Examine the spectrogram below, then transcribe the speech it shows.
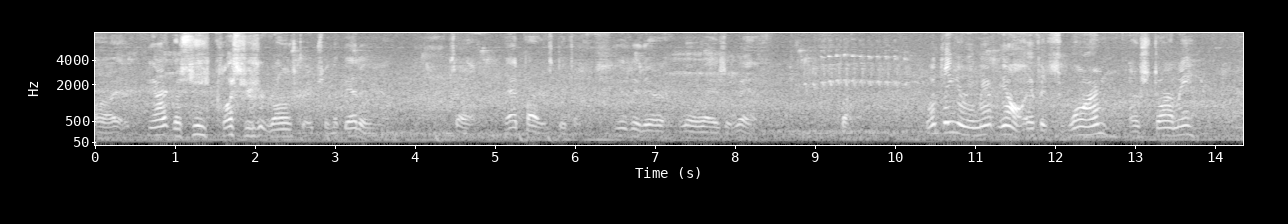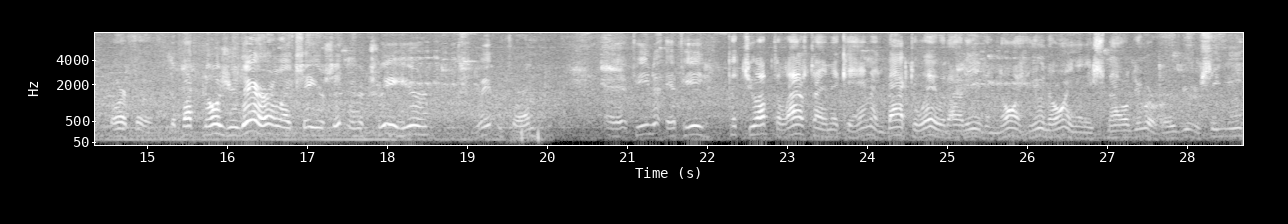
uh, you're not going to see clusters of ground scrapes in the bedding area. So that part is different. Usually they're a little ways away. But one thing to remember, you know, if it's warm or stormy, or if the, the buck knows you're there, like say you're sitting in a tree here waiting for him, if he if he picked you up the last time he came and backed away without even knowing you knowing and he smelled you or heard you or seen you,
